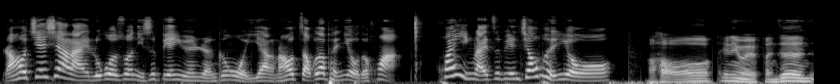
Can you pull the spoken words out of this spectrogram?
然后接下来，如果说你是边缘人，跟我一样，然后找不到朋友的话，欢迎来这边交朋友哦。好哦，Anyway，反正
